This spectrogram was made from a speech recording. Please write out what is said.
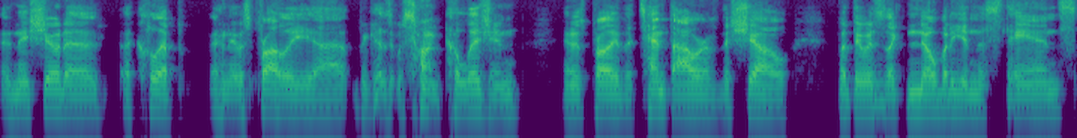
and they showed a, a clip and it was probably uh, because it was on Collision, it was probably the tenth hour of the show. But there was like nobody in the stands.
